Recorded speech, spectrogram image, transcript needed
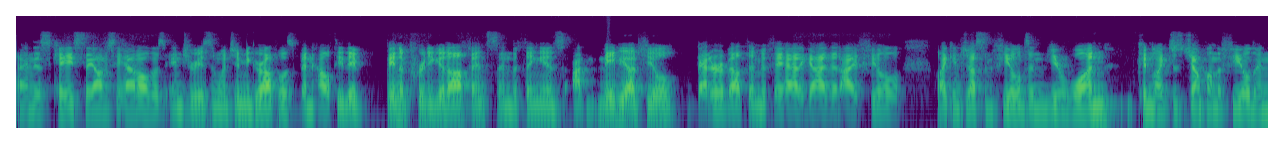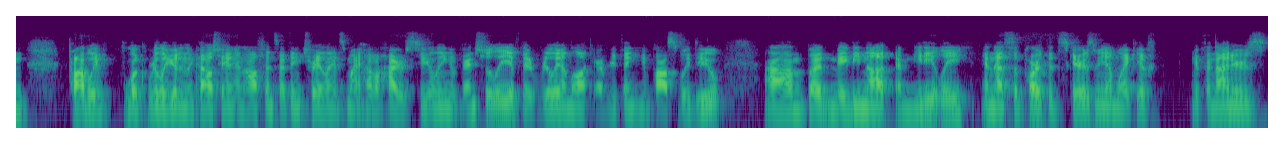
In this case, they obviously had all those injuries, and when Jimmy Garoppolo's been healthy, they've been a pretty good offense. And the thing is, maybe I'd feel better about them if they had a guy that I feel like in Justin Fields in year one can like just jump on the field and probably look really good in the Kyle Shanahan offense. I think Trey Lance might have a higher ceiling eventually if they really unlock everything he can possibly do, um, but maybe not immediately. And that's the part that scares me. I'm like, if if the Niners,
